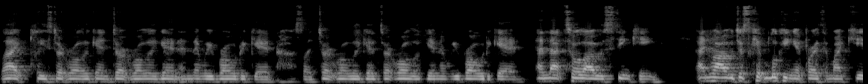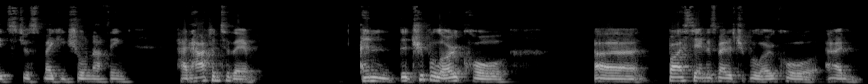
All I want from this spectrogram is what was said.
like, "Please don't roll again, don't roll again." And then we rolled again. I was like, "Don't roll again, don't roll again," and we rolled again. And that's all I was thinking. And I just kept looking at both of my kids, just making sure nothing had happened to them. And the triple O call, uh, bystanders made a triple O call, and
